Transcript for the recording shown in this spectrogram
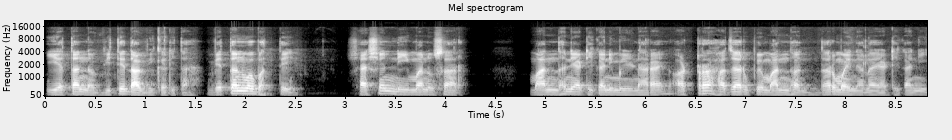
इयत्ता नववी ते दहावीकरिता वेतन व भत्ते शासन नियमानुसार मानधन या ठिकाणी मिळणार आहे. अठरा हजार रुपये मानधन दर महिन्याला या ठिकाणी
